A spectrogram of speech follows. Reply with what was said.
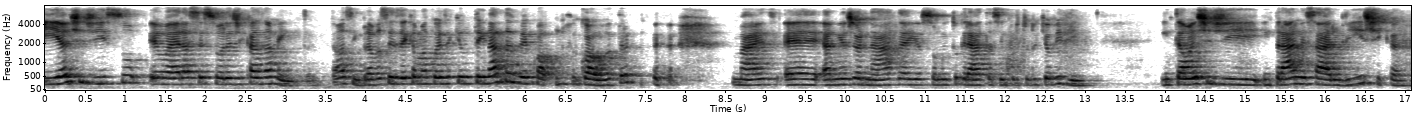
E antes disso, eu era assessora de casamento. Então, assim, para vocês verem que é uma coisa que não tem nada a ver com a, com a outra mas é a minha jornada e eu sou muito grata assim por tudo que eu vivi. Então, antes de entrar nessa área holística,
